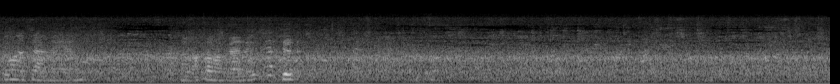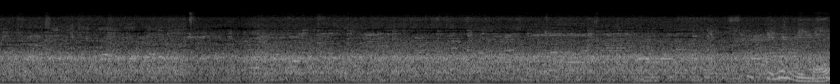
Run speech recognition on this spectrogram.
going on, man? I'm on my ilaw?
